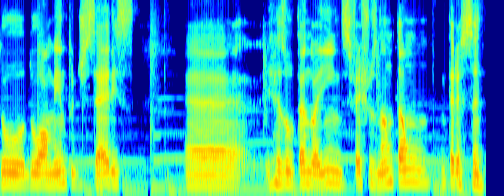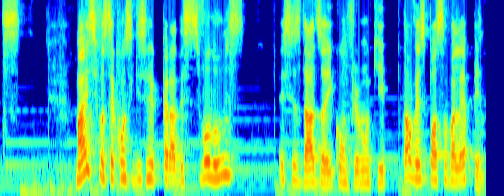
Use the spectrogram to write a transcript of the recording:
do, do aumento de séries é, resultando aí em desfechos não tão interessantes. Mas se você conseguir se recuperar desses volumes, esses dados aí confirmam que talvez possa valer a pena.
